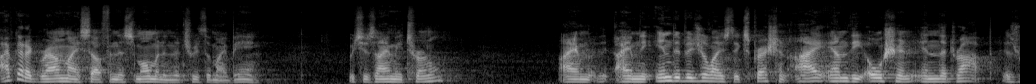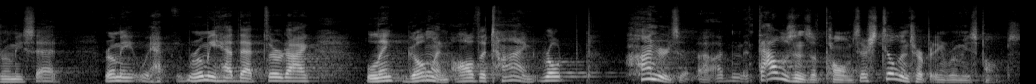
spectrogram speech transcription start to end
I've got to ground myself in this moment in the truth of my being, which is I am eternal. I am, I am the individualized expression. I am the ocean in the drop, as Rumi said. Rumi, Rumi had that third eye link going all the time. Wrote hundreds, of, uh, thousands of poems. They're still interpreting Rumi's poems.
